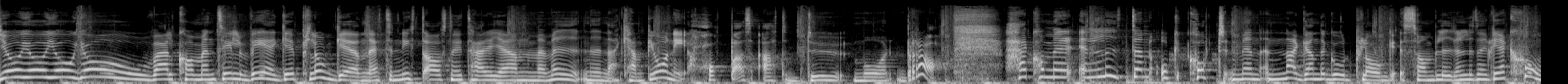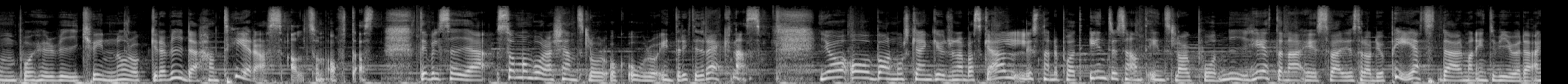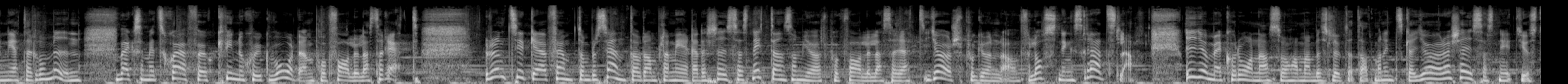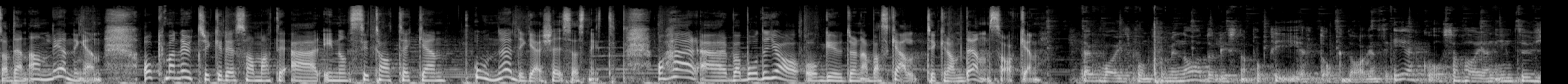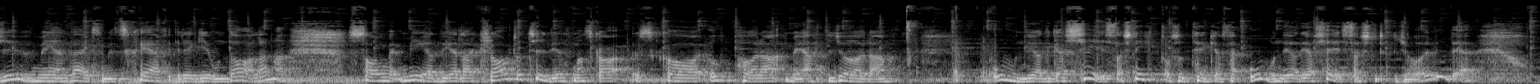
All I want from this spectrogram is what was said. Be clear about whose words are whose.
Speaker 1: Jo, jo, jo, jo! Välkommen till VG-ploggen. Ett nytt avsnitt här igen med mig, Nina Campioni. Hoppas att du mår bra. Här kommer en liten och kort men naggande god plogg som blir en liten reaktion på hur vi kvinnor och gravida hanteras allt som oftast. Det vill säga som om våra känslor och oro inte riktigt räknas. Jag och barnmorskan Gudrun Abascal lyssnade på ett intressant inslag på nyheterna i Sveriges Radio P1 där man intervjuade Agneta Romin, verksamhetschef för kvinnosjukvården på Falu lasarett. Runt cirka 15% av de planerade kejsarsnitten som görs på Falu lasarett görs på grund av förlossningsrädsla. I och med corona så har man beslutat att man inte ska göra kejsarsnitt just av den anledningen. Och man uttrycker det som att det är inom citattecken onödiga kejsarsnitt. Och här är vad både jag och Gudrun Abascal tycker om den saken.
Speaker 2: Jag var ute på en promenad och lyssnade på P1 och Dagens Eko och så har jag en intervju med en verksamhetschef i Region Dalarna som meddelar klart och tydligt att man ska, ska upphöra med att göra onödiga kejsarsnitt och så tänker jag så här, onödiga kejsarsnitt, gör vi det?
